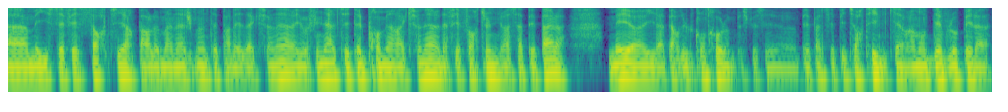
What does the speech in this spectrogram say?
Euh, mais il s'est fait sortir par le management et par les actionnaires. Et au final, c'était le premier actionnaire. Il a fait fortune grâce à PayPal, mais euh, il a perdu le contrôle parce que c'est euh, PayPal, c'est Peter Thiel qui a vraiment développé la,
